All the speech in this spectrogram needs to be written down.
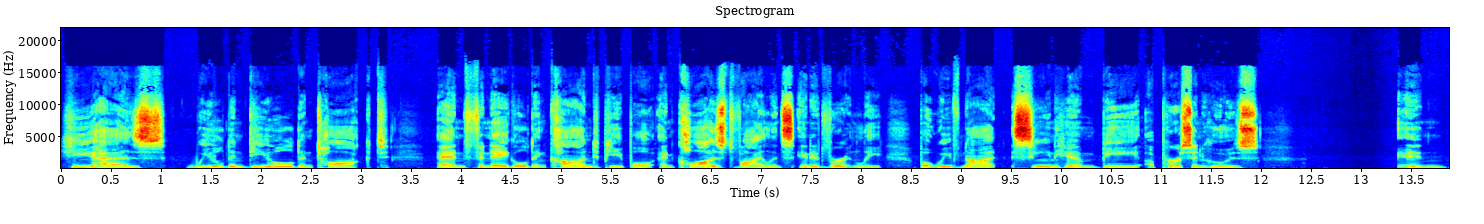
He has wheeled and dealed and talked and finagled and conned people and caused violence inadvertently, but we've not seen him be a person who's in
